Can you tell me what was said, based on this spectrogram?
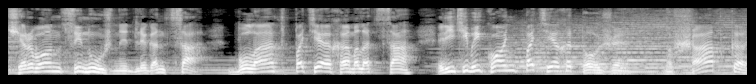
Червонцы нужны для гонца, Булат потеха молодца, Ретивый конь потеха тоже — но шапка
